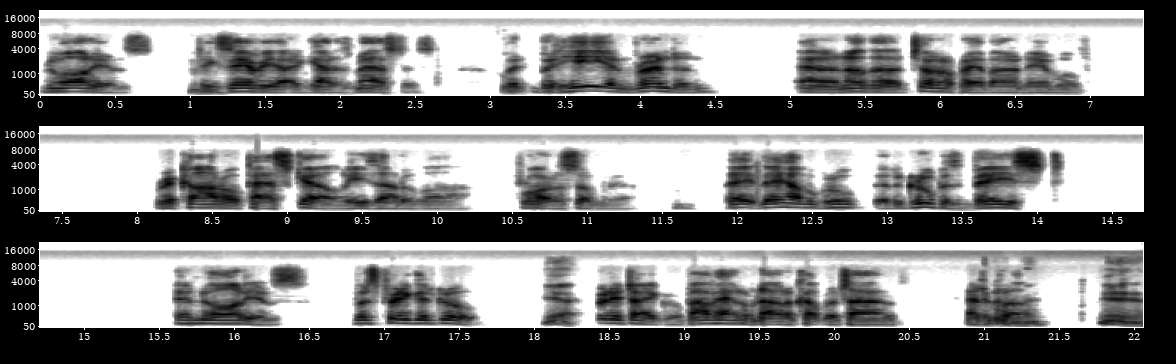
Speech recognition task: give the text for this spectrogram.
New Orleans to Hmm. Xavier and got his master's. But but he and Brendan and another tenor player by the name of Ricardo Pascal. He's out of uh, Florida somewhere. They they have a group. The group is based in New Orleans, but it's a pretty good group. Yeah. pretty tight group. I've had them down a couple of times at the club. Yeah,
